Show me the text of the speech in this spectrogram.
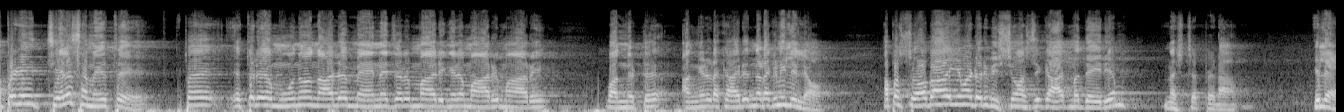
അപ്പോഴേ ചില സമയത്ത് ഇപ്പൊ എത്രയോ മൂന്നോ നാലോ മാനേജർമാരിങ്ങനെ മാറി മാറി വന്നിട്ട് അങ്ങനെയുള്ള കാര്യം നടക്കണില്ലല്ലോ. അപ്പൊ സ്വാഭാവികമായിട്ട് ഒരു വിശ്വാസിക്ക് ആത്മധൈര്യം നഷ്ടപ്പെടാം. ഇല്ലേ?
